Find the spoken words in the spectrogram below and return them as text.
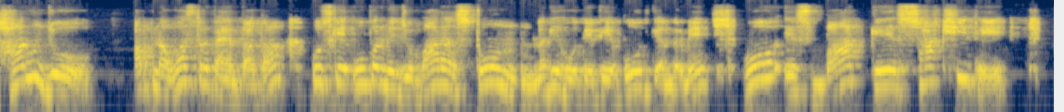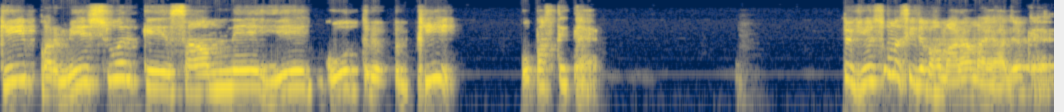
हारून जो अपना वस्त्र पहनता था, उसके ऊपर में जो बारह स्टोन लगे होते थे पोद के अंदर में, वो इस बात के साक्षी थे कि परमेश्वर के सामने ये गोत्र भी उपस्थित है। तो यीशु मसीह जब हमारा महायाजक है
